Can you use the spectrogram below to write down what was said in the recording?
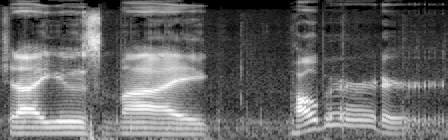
Should I use my halberd or?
